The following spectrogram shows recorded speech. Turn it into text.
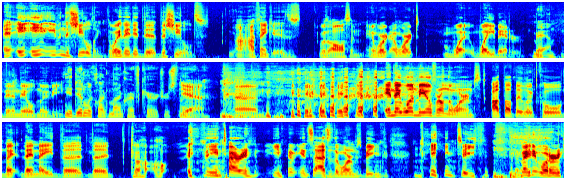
and even the shielding, the way they did the the shields, I, I think is was awesome and worked and worked way, way better Yeah. than in the old movie. Yeah, it didn't look like Minecraft characters. Though. Yeah. Um, and they won me over on the worms. I thought they looked cool. They they made the the the entire you know insides of the worms being being teeth. They made it work.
